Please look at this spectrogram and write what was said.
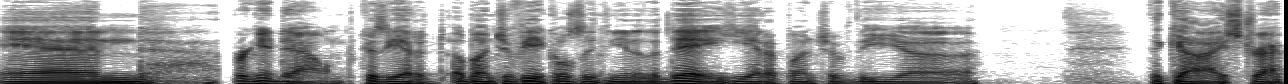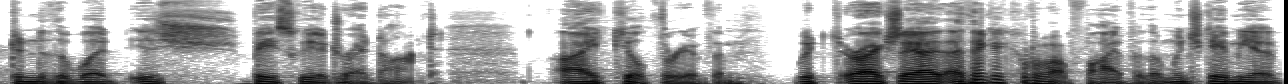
and bring it down because he had a, a bunch of vehicles at the end of the day. He had a bunch of the uh, the guy strapped into the what is basically a dreadnought. I killed three of them, which or actually I, I think I killed about five of them, which gave me a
